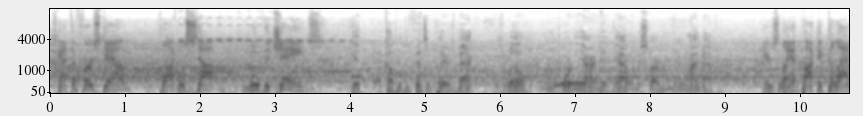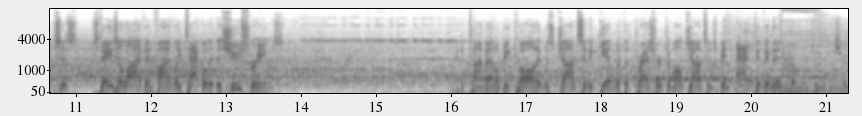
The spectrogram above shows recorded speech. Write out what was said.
He's got the first down. Clock will stop, move the chains. Get a couple defensive players back as well. More importantly, Ironhead Gallon is starting middle linebacker. Here's Lamb pocket collapses, stays alive, and finally tackled at the shoestrings. And a timeout will be called. It was Johnson again with the pressure. Jamal Johnson's been active in this. A couple more teams this year.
